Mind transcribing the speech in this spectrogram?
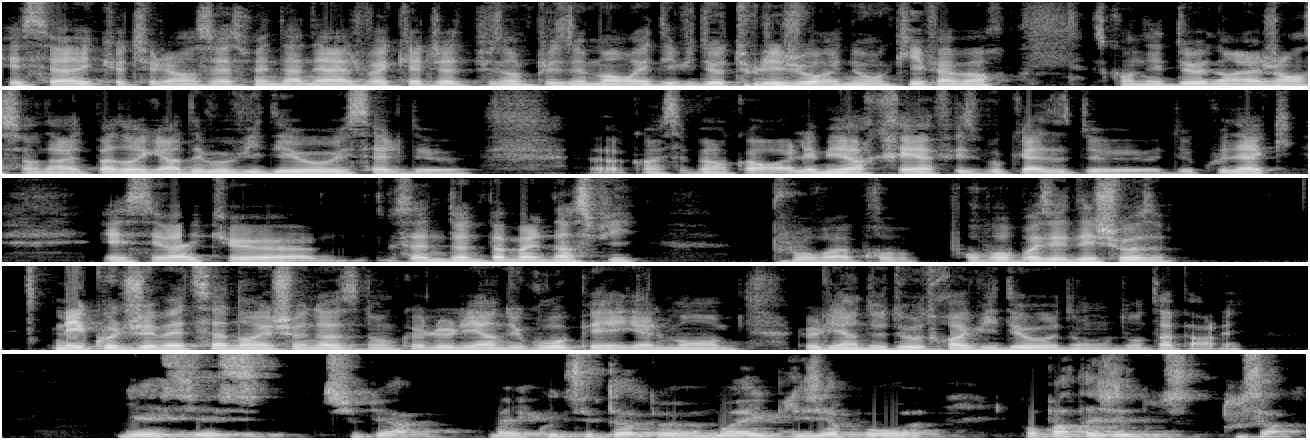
Et c'est vrai que tu l'as lancé la semaine dernière et je vois qu'il y a déjà de plus en plus de membres et des vidéos tous les jours. Et nous on kiffe à mort parce qu'on est deux dans l'agence et on n'arrête pas de regarder vos vidéos et celles de, euh, comment ça s'appelle encore, les meilleurs créas Facebook Ads de, de Kudak. Et c'est vrai que euh, ça nous donne pas mal d'inspi pour, pour, pour, proposer des choses. Mais écoute, je vais mettre ça dans les show notes, donc le lien du groupe et également le lien de deux ou trois vidéos dont tu as parlé. Yes, yes, super. Bah écoute, c'est top. Moi, avec plaisir pour, pour partager tout, tout ça.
